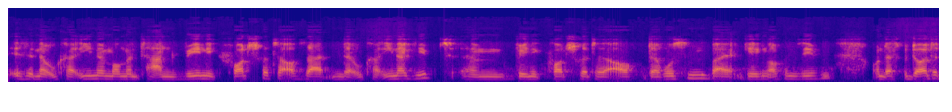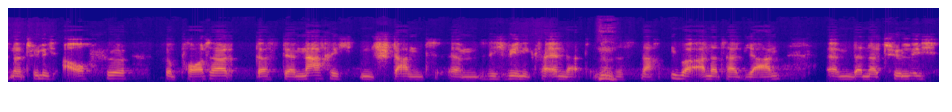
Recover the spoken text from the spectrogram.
es in der Ukraine momentan wenig Fortschritte auf Seiten der Ukrainer gibt, ähm, wenig Fortschritte auch der Russen bei Gegenoffensiven. Und das bedeutet natürlich auch für Reporter, dass der Nachrichtenstand ähm, sich wenig verändert. Und hm. dass es nach über anderthalb Jahren ähm, dann natürlich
